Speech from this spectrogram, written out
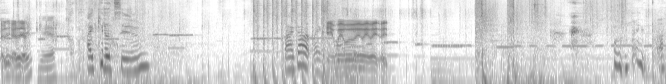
ready, ready, ready? Yeah. I killed two. I got like. Okay, wait, wait, wait, wait, wait, wait. Oh my god.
